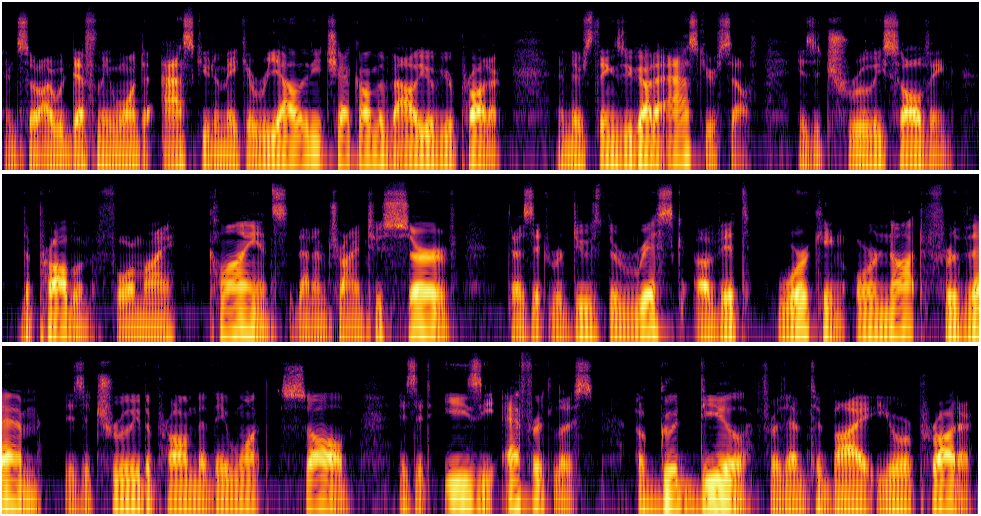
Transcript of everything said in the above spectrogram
And so I would definitely want to ask you to make a reality check on the value of your product. And there's things you got to ask yourself. Is it truly solving the problem for my clients that I'm trying to serve? Does it reduce the risk of it working or not for them? Is it truly the problem that they want solved? Is it easy, effortless, a good deal for them to buy your product?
